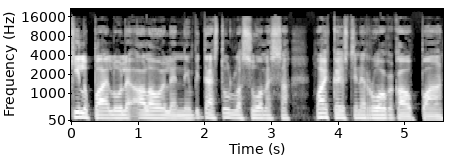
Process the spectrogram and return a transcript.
kilpailuille aloille, niin pitäisi tulla Suomessa vaikka just sinne ruokakauppaan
